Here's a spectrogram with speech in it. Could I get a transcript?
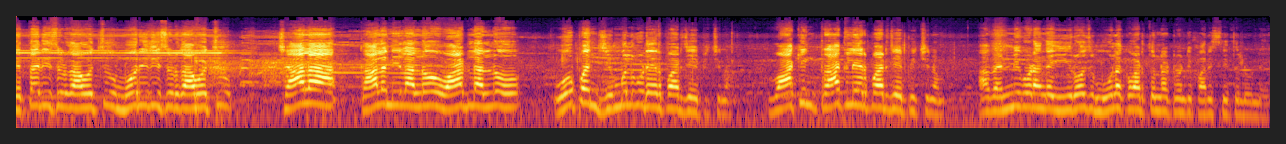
చెత్త తీసుడు కావచ్చు మోరీదీసుడు కావచ్చు చాలా కాలనీలలో వార్డులలో ఓపెన్ జిమ్ములు కూడా ఏర్పాటు చేయించినాం. వాకింగ్ ట్రాక్లు ఏర్పాటు చేయించినాం. అవన్నీ కూడా ఈరోజు మూలకు పడుతున్నటువంటి పరిస్థితులు ఉన్నాయి.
